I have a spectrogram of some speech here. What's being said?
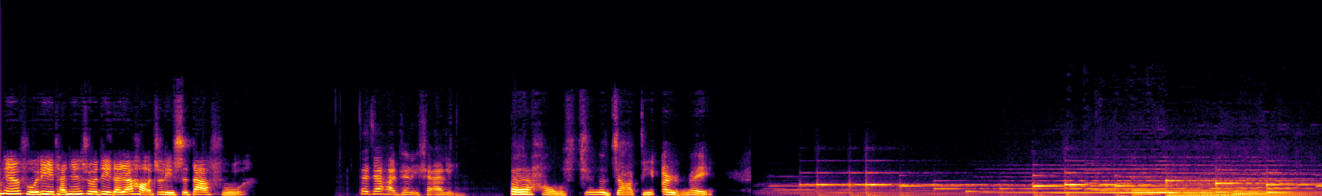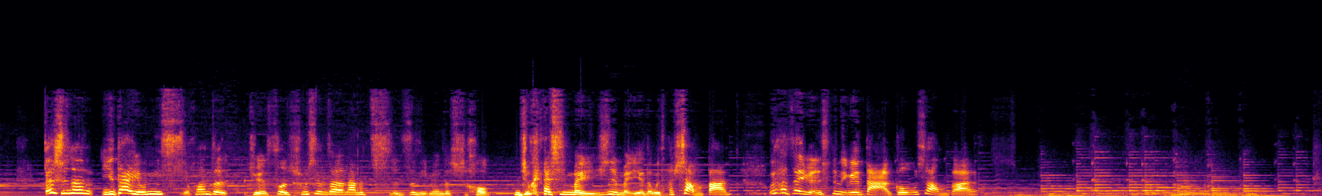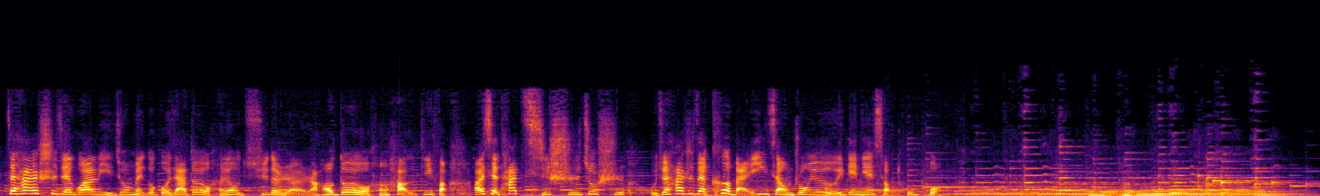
洞天福地，谈天说地。大家好，这里是大福。大家好，这里是艾琳。大家好，我是今天的嘉宾二妹。但是呢，一旦有你喜欢的角色出现在了那个池子里面的时候，你就开始每日每夜的为他上班，为他在原生里面打工上班。在他的世界观里，就每个国家都有很有趣的人，然后都有很好的地方，而且他其实就是，我觉得他是在刻板印象中又有一点点小突破。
